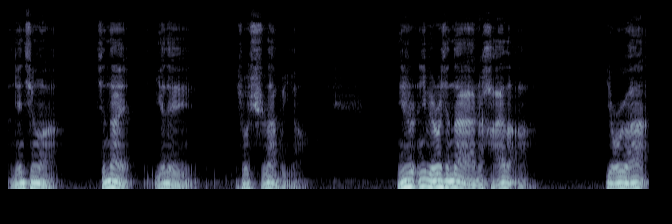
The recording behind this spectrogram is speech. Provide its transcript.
年轻啊，现在也得说时代不一样。你说，你比如说现在这孩子啊，幼儿园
